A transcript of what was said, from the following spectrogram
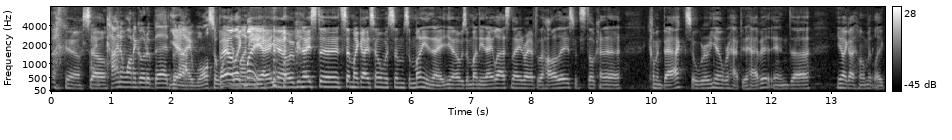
of, you know, so. kind of want to go to bed, but Yeah. I also but want I like money. money. I, you know, it would be nice to send my guys home with some some money tonight. You know, it was a Monday night last night, right after the holidays, so it's still kind of coming back. So we're you know we're happy to have it, and uh, you know I got home at like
